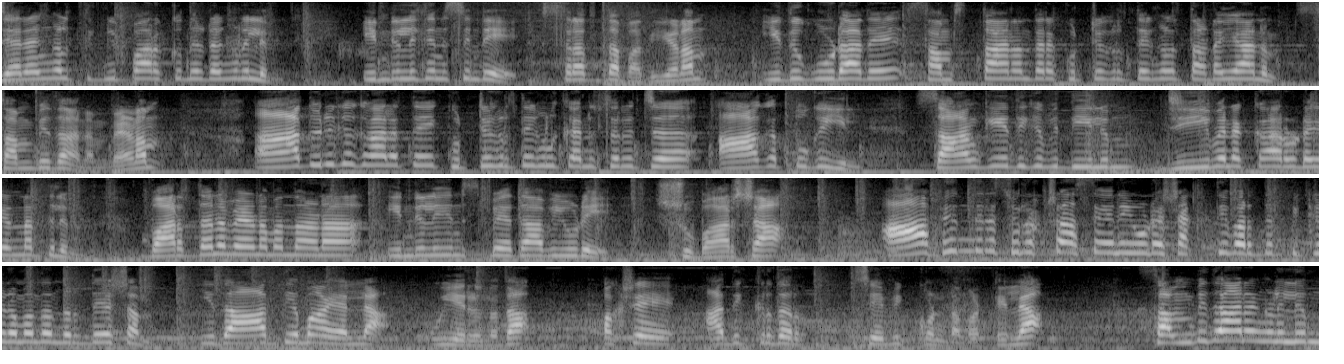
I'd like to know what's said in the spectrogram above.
ജനങ്ങൾ തിങ്ങിപ്പാർക്കുന്നിടങ്ങളിലും ഇന്റലിജൻസിന്റെ ശ്രദ്ധ പതിയണം. ഇതുകൂടാതെ സംസ്ഥാനാന്തര കുറ്റകൃത്യങ്ങൾ തടയാനും സംവിധാനം വേണം. ആധുനിക കാലത്തെ കുറ്റകൃത്യങ്ങൾക്കനുസരിച്ച് ആകത്തുകയിൽ സാങ്കേതിക വിദ്യയിലും ജീവനക്കാരുടെ എണ്ണത്തിലും വർധന വേണമെന്നാണ് ഇന്റലിജൻസ് മേധാവിയുടെ ശുപാർശ. ആഭ്യന്തര സുരക്ഷാ സേനയുടെ ശക്തി വർദ്ധിപ്പിക്കണമെന്ന നിർദ്ദേശം ഇതാദ്യമായല്ല ഉയരുന്നത്. പക്ഷേ അധികൃതർ ചെവിക്കൊണ്ട മട്ടില്ല. സംവിധാനങ്ങളിലും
